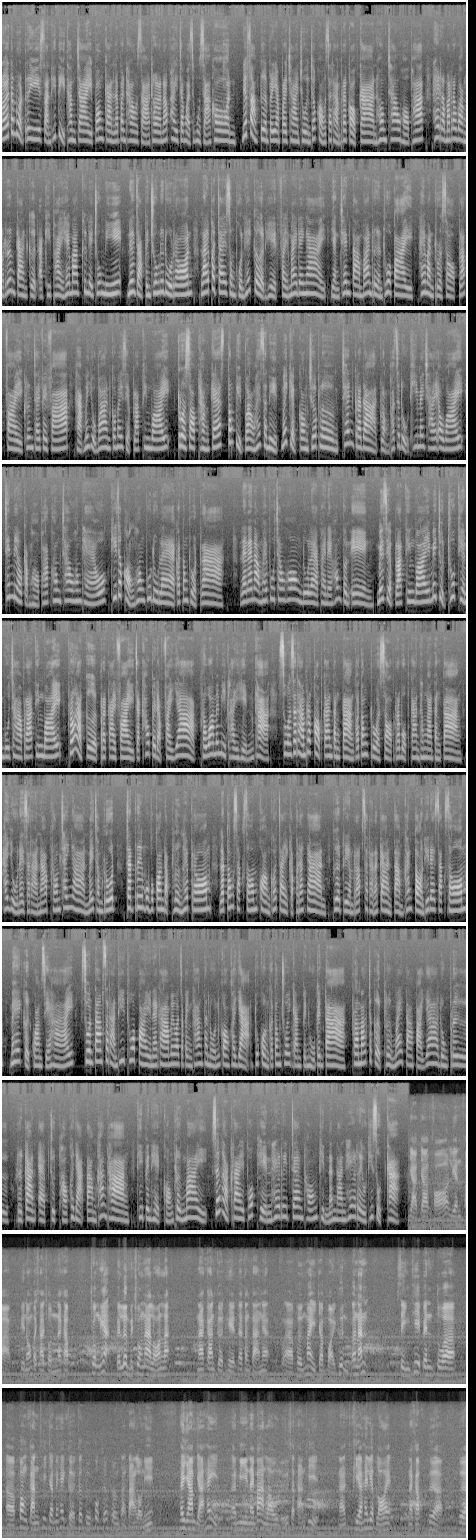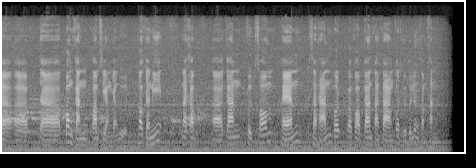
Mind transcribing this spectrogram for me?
ร้อยตำรวจรีสันทิติทำใจ ป้องกันและบรรเทาสาธารณภัยจังหวัดสมุทรสาคร ได้ฝากเตือนไปยังประชาชนเจ้าของสถานประกอบการ ห้องเช่าหอพัก ให้ระมัดระวังเรื่องการเกิดอัคคีภัยให้มากขึ้นในช่วงนี้ เนื่องจากเป็นช่วงฤดูร้อน หลายปัจจัยส่งผลให้เกิดเหตุไฟไหม้ได้ง่าย อย่างเช่นตามบ้านเรือนทั่วไป ให้มันตรวจสอบปลั๊กไฟ เครื่องใช้ไฟฟ้า หากไม่อยู่บ้านก็ไม่เสียบปลั๊กทิ้งไว้ ตรวจสอบถังแก๊สต้องปิดวาล์วให้สนิท ไม่เก็บกองเชื้อเพลิง เช่น กระดาษกล่องพัสดุที่ไม่ใช้เอาไว้ เช่นเดียวกับหอพักห้องเช่าห้องแถวที่เจ้าของห้องผู้ดูแลก็ต้องตรวจรา และแนะนำให้ผู้เช่าห้องดูแลภายในห้องตนเอง ไม่เสียบปลั๊กทิ้งไว้ไม่จุดธูปเทียนบูชาพระทิ้งไว้ เพราะหากเกิดประกายไฟจะเข้าไปดับไฟยาก เพราะว่าไม่มีใครเห็นค่ะ ส่วนสถานประกอบการต่างๆ ก็ต้องตรวจสอบระบบการทำงานต่างๆ ให้อยู่ในสถานะพร้อมใช้งานไม่ชำรุด จัดเตรียมอุปกรณ์ดับเพลิงให้พร้อม และต้องซักซ้อมความเข้าใจกับพนักงาน เพื่อเตรียมรับสถานการณ์ตามขั้นตอนที่ได้ซักซ้อม ไม่ให้เกิดความเสียหาย ส่วนตามสถานที่ทั่วไปนะคะ ไม่ว่าจะเป็นข้างถนนกองขยะ ทุกคนก็ต้องช่วยกันเป็นหูเป็นตาเพราะมักจะเกิดเพลิงไหม้ตามป่าหญ้าดงปลือ หรือการแอบจุดเผาขยะตามข้างทาง ที่เป็นเหตุของเพลิงไหม้ ซึ่งหากใครพบเห็นให้รีบแจ้งท้องถิ่นนั้นๆ ให้เร็วที่สุดค่ะ อยากจะขอเรียนฝากพี่น้องประชาชนนะครับ ช่วงนี้เป็นเริ่มเป็นช่วงหน้าร้อนละนะการเกิดเหตุอะไรต่างๆเนี่ยเพลิงไหม้จะบ่อยขึ้นเพราะฉะนั้นสิ่งที่เป็นตัวป้องกันที่จะไม่ให้เกิดก็คือพวกเชื้อเพลิงต่างๆ เหล่านี้ พยายามอย่าให้มีในบ้านเราหรือสถานที่นะเคลียร์ให้เรียบร้อย นะครับเพื่อเพื่ออป้องกันความเสี่ยงอย่างอื่น นอกจากนี้นะครับการฝึกซ้อมแผนสถานประกอบการต่างๆ ก็ถือเป็นเรื่องสำคัญ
